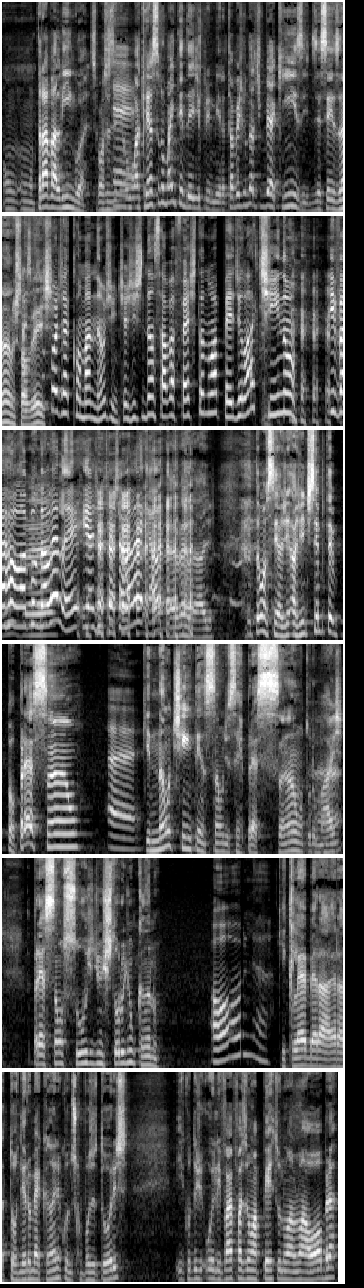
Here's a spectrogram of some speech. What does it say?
um, um trava-língua, se posso dizer. É. A criança não vai entender de primeira. Talvez quando ela tiver 15, 16 anos, talvez. Não pode reclamar, não, gente. A gente dançava festa no AP de latino. e vai rolar banda lelé. E a gente achava legal. É verdade. Então, assim, a gente, a gente sempre teve pô, pressão, É. que não tinha intenção de ser pressão tudo mais. Pressão surge de um estouro de um cano. Olha. que Kleber era, era torneiro mecânico, um dos compositores, e quando ele vai fazer um aperto numa, numa obra,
